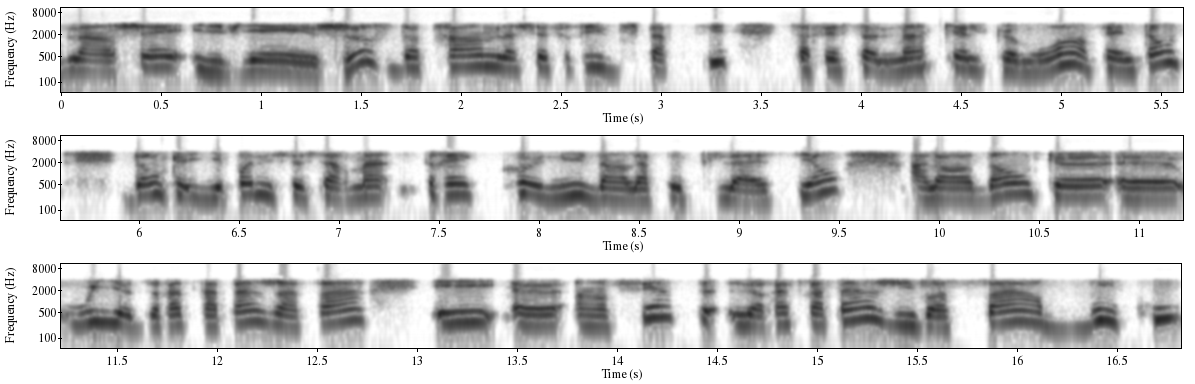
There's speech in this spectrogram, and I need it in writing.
Blanchet, il vient juste de prendre la chefferie du parti. Ça fait seulement quelques mois, en fin de compte. Donc, il n'est pas nécessairement très connu dans la population. Alors, donc, euh, oui, il y a du rattrapage à faire. Et en fait, le rattrapage, il va se faire beaucoup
